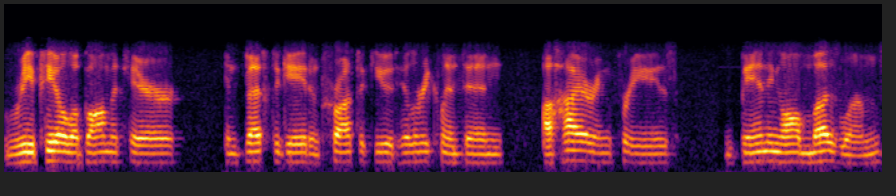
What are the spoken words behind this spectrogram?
repeal Obamacare, investigate and prosecute Hillary Clinton, a hiring freeze, banning all Muslims.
